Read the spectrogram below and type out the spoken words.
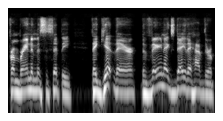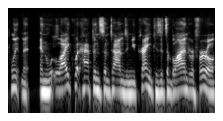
from Brandon, Mississippi. They get there the very next day. They have their appointment, and like what happens sometimes in Ukraine, because it's a blind referral,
